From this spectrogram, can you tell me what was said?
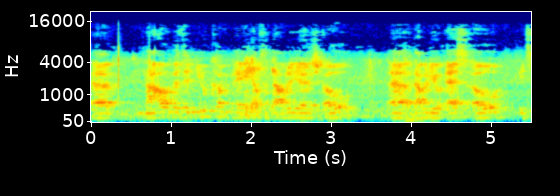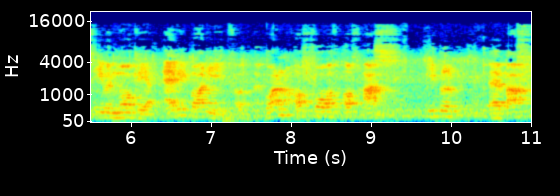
uh, now with the new campaign of the WHO, uh, WSO, it's even more clear. Everybody, one of four of us, people above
